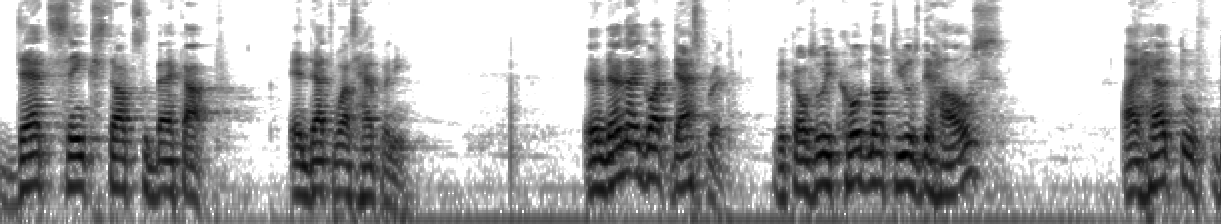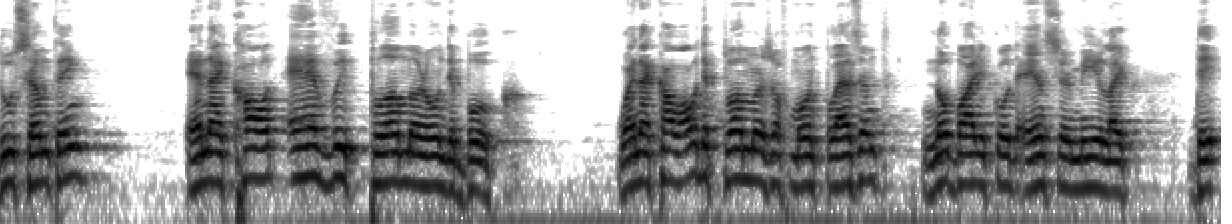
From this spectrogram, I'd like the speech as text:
that sink starts to back up. And that was happening. And then I got desperate because we could not use the house. I had to do something, and I called every plumber on the book. When I called all the plumbers of Mount Pleasant, nobody could answer me. Like the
